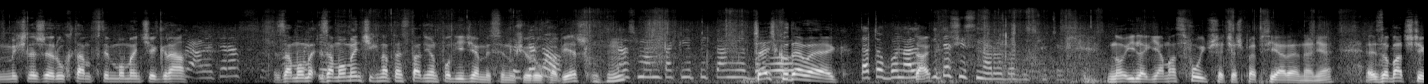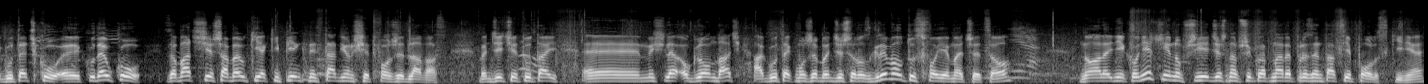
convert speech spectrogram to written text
myślę, że ruch tam w tym momencie gra. Dobra, ale teraz... Za, momen, za momencik na ten stadion podjedziemy, synusiu, Tato, rucha, wiesz? Mhm. Teraz mam takie pytanie, bo... Cześć Kudełek! Tato, bo na Tak? Legii też jest narodowy przecież. No i Legia ma swój przecież Pepsi Arenę, nie? E, Zobaczcie, Guteczku, e, Kudełku, zobaczcie szabełki, jaki piękny stadion się tworzy dla Was. Będziecie tutaj, e, myślę, oglądać, a Gutek może będziesz rozgrywał tu swoje mecze, co? Nie. No ale niekoniecznie, no przyjedziesz na przykład na reprezentację Polski, nie?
